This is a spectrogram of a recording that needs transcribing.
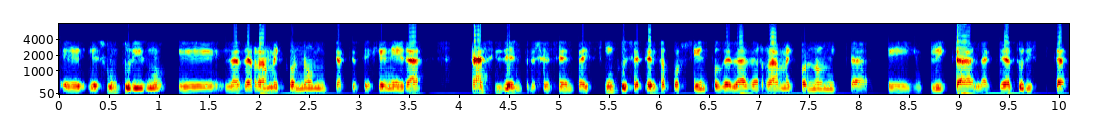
eh, es un turismo que la derrama económica que se genera casi de entre 65 y 70% de la derrama económica que implica la actividad turística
